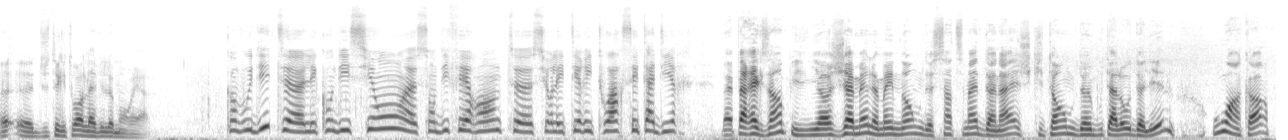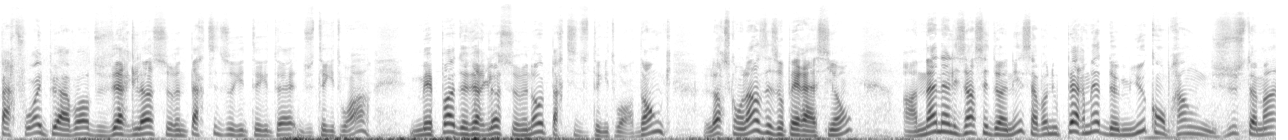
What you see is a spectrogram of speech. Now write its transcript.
euh, euh, du territoire de la ville de Montréal. Quand vous dites euh, les conditions sont différentes sur les territoires, c'est-à-dire? Bien, Par exemple, il n'y a jamais le même nombre de centimètres de neige qui tombe d'un bout à l'autre de l'île, ou encore, parfois, il peut y avoir du verglas sur une partie du, du territoire, mais pas de verglas sur une autre partie du territoire. Donc, lorsqu'on lance des opérations, en analysant ces données, ça va nous permettre de mieux comprendre justement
